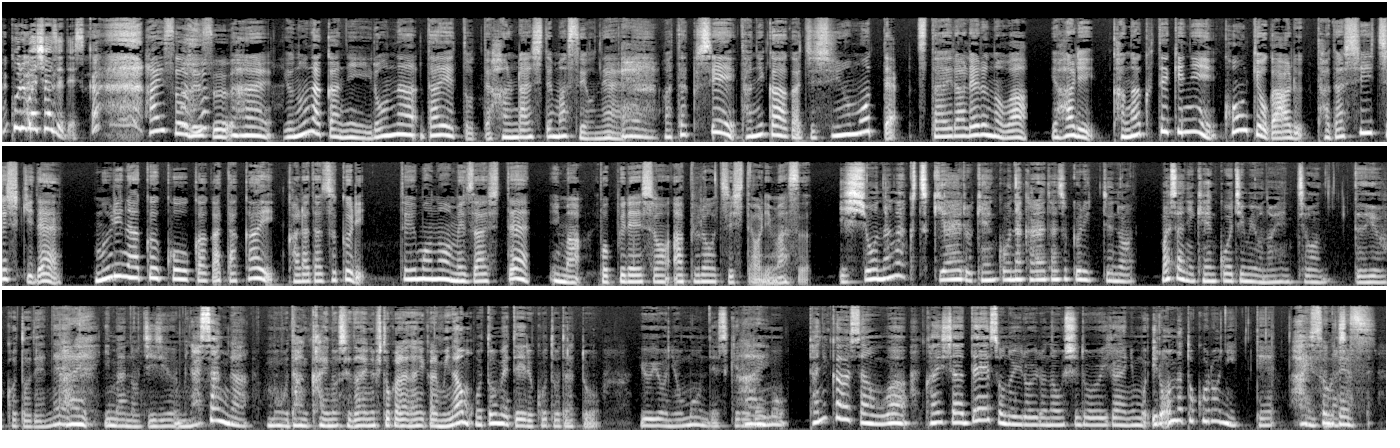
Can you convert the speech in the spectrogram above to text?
これはシャゼですか？はい、そうです。はい。世の中にいろんなダイエットって氾濫してますよね。えー、私、谷川が自信を持って伝えられるのは、やはり科学的に根拠がある正しい知識で、無理なく効果が高い体づくりというものを目指して今ポピュレーションアプローチしております。一生長く付き合える健康な体づくりっていうのはまさに健康寿命の延長ということでね、はい、今の時流皆さんがもう段階の世代の人から何から皆求めていることだというように思うんですけれども、はい、谷川さんは会社でそのいろいろなお指導以外にもいろんなところに行ってはいそうです。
